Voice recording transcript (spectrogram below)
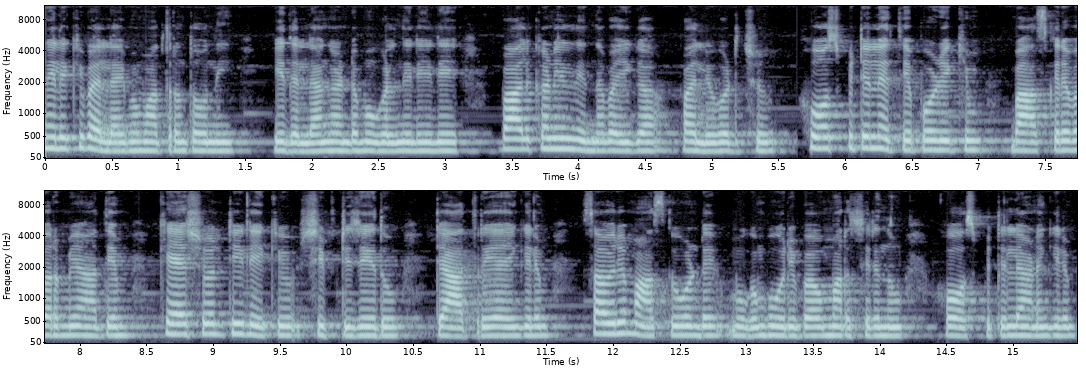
നിലയ്ക്ക് വല്ലായ്മ മാത്രം തോന്നി. ഇതെല്ലാം കണ്ട് മുകൾ നിലയിലെ ബാൽക്കണിയിൽ നിന്ന വൈക പല്ലുകടിച്ചു ഹോസ്പിറ്റലിൽ എത്തിയപ്പോഴേക്കും ഭാസ്കരവർമ്മ ആദ്യം കാഷ്വാലിറ്റിയിലേക്ക് ഷിഫ്റ്റ് ചെയ്തു. രാത്രിയായെങ്കിലും സൗര മാസ്ക് കൊണ്ട് മുഖം ഭൂരിഭാവം മറിച്ചിരുന്നു. ഹോസ്പിറ്റലിലാണെങ്കിലും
